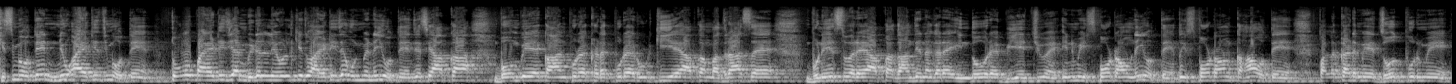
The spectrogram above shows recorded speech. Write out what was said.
किसमें होते हैं? न्यू आई में होते हैं। टॉप आई या मिडिल लेवल के जो आई है, उनमें नहीं होते हैं। जैसे आपका बॉम्बे है कानपुर है खड़गपुर है रुड़की है, आपका मद्रास है भुवनेश्वर है, आपका गांधीनगर है इंदौर है बीएचयू है, इनमें स्पोर्ट राउंड नहीं होते हैं। तो स्पोर्ट राउंड कहाँ होते हैं? पलकड़ में जोधपुर में,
